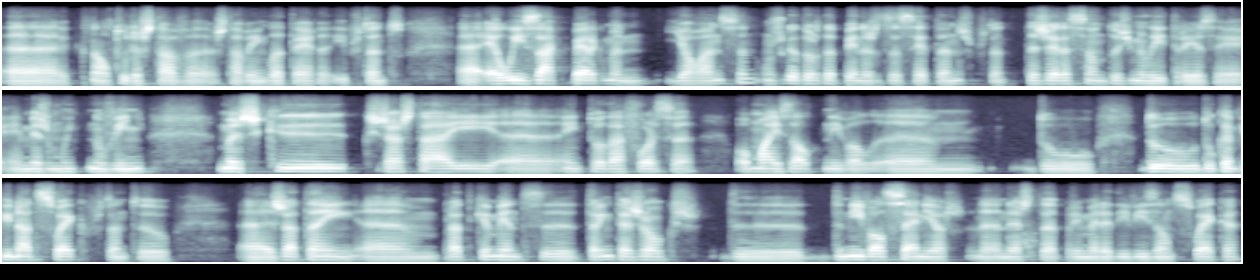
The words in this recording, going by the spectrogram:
uh, que na altura estava, estava em Inglaterra, e portanto é o Isaac Bergman Johansson, um jogador de apenas 17 anos, portanto da geração de 2003, é, é mesmo muito novinho, mas que, que já está aí em toda a força ao mais alto nível do, do, do campeonato sueco, portanto uh, já tem um, praticamente 30 jogos de, de nível sénior nesta primeira divisão de sueca,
